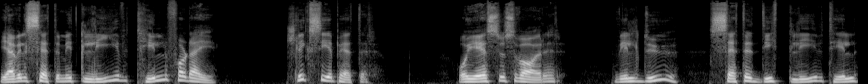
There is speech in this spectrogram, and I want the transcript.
Jeg vil sette mitt liv til for deg. Slik sier Peter. Og Jesus svarer, Vil du sette ditt liv til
